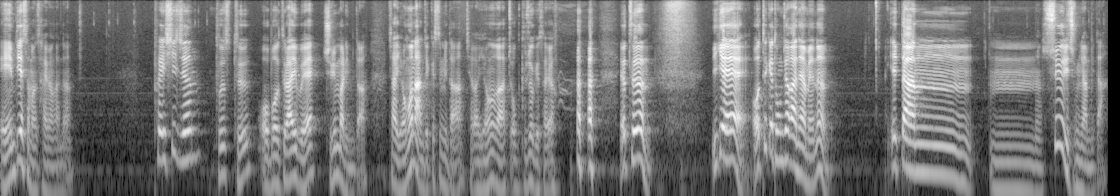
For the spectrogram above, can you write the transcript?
AMD에서만 사용하는. Precision Boost Overdrive의 줄임말입니다. 자 영어는 안 적겠습니다. 제가 영어가 좀 부족해서요. 여튼 이게 어떻게 동작하냐면은 일단 음, 수율이 중요합니다.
